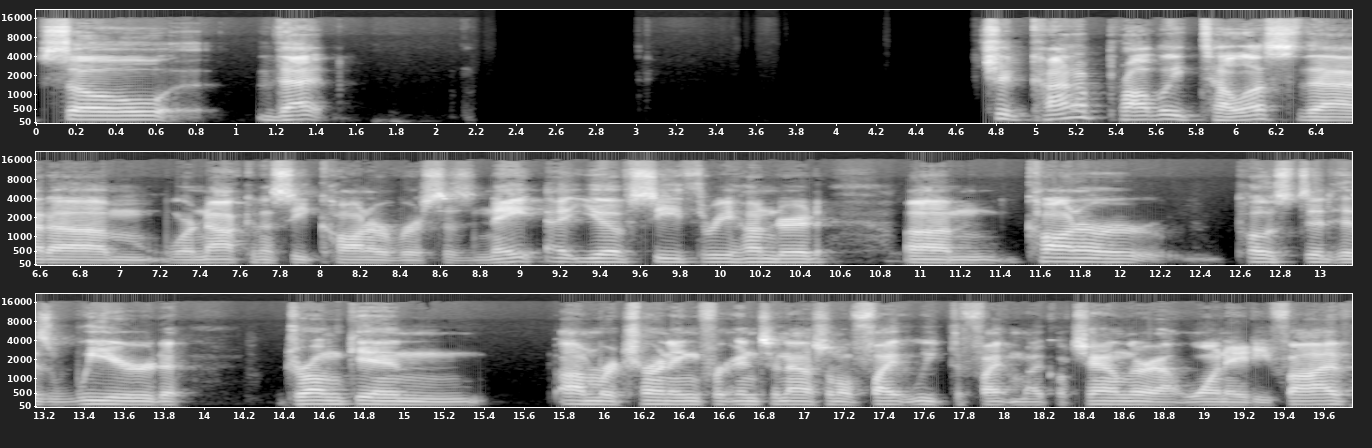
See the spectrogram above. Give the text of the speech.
So that should kind of probably tell us that um, we're not going to see Conor versus Nate at UFC 300. Um, Conor posted his weird, drunken, I'm returning for International Fight Week to fight Michael Chandler at 185.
